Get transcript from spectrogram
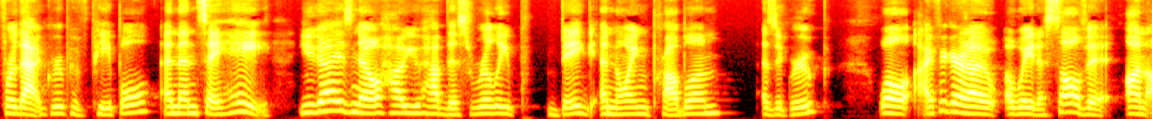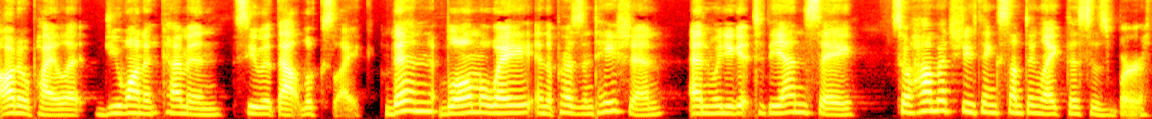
for that group of people and then say hey you guys know how you have this really big annoying problem as a group Well, I figured out a way to solve it on autopilot. Do you want to come and see what that looks like? Then blow them away in the presentation. And when you get to the end, say, so how much do you think something like this is worth?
